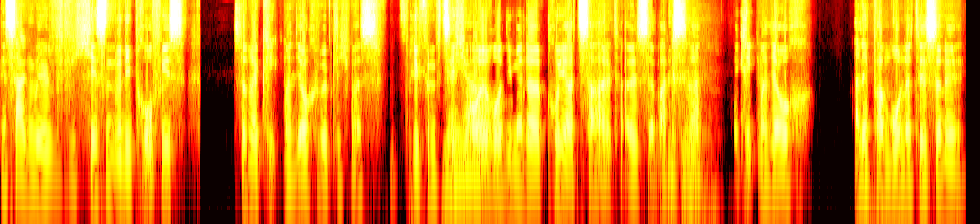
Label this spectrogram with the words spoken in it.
sagen will, hier sind nur die Profis, sondern kriegt man ja auch wirklich was. Für die 50 Ja, ja. Euro, die man da pro Jahr zahlt als Erwachsener, da kriegt man ja auch alle paar Monate so eine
